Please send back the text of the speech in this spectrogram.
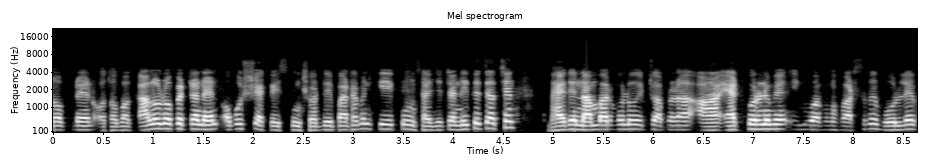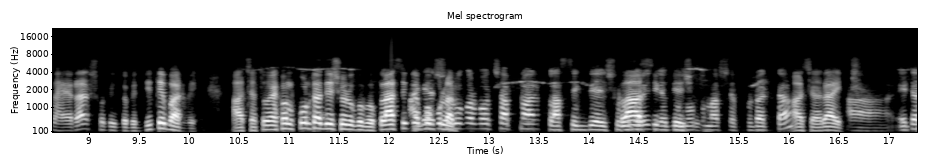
নব নেন অথবা কালো নবেরটা নেন অবশ্যই একটা স্ক্রিনশট দিয়ে পাঠাবেন কে কোন সাইজেরটা নিতে চাচ্ছেন। ভাইদের নাম্বারগুলো একটু আপনারা অ্যাড করে নেবেন ইমো এবং হোয়াটসঅ্যাপে বললে ভাইয়েরা সঠিকভাবে দিতে পারবে। আচ্ছা তো এখন কোনটা দিয়ে শুরু করব? ক্লাসিক না পপুলার শুরু করব হচ্ছে আপনার ক্লাসিক দিয়ে শুরু করি যেহেতু দিয়ে নতুন আসছে প্রোডাক্টটা আচ্ছা রাইট এটা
